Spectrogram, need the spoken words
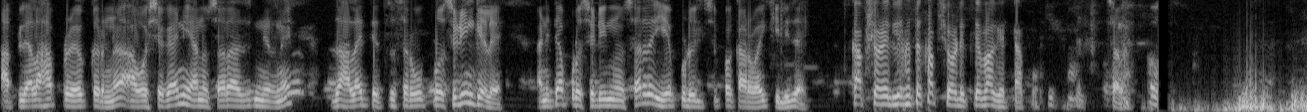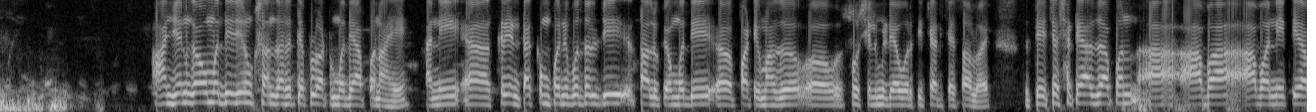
आपल्याला हा प्रयोग करणं आवश्यक आहे आणि यानुसार आज निर्णय झालाय त्याचं सर्व प्रोसिडिंग केलंय. आणि त्या प्रोसिडिंगनुसार हे पुढीलची प- कारवाई केली जाईल. कापशेवाडीतली खतं कापशेवाडीतल्या बागेत टाकू. चला. अंजनगावमध्ये जे नुकसान झालं त्या प्लॉटमध्ये आपण आहे. आणि क्रेंटा कंपनीबद्दल जी तालुक्यामध्ये पाठीमाग सोशल मीडियावरती चर्चा चालू आहे. तर त्याच्यासाठी आज आपण आबा आबांनी त्या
